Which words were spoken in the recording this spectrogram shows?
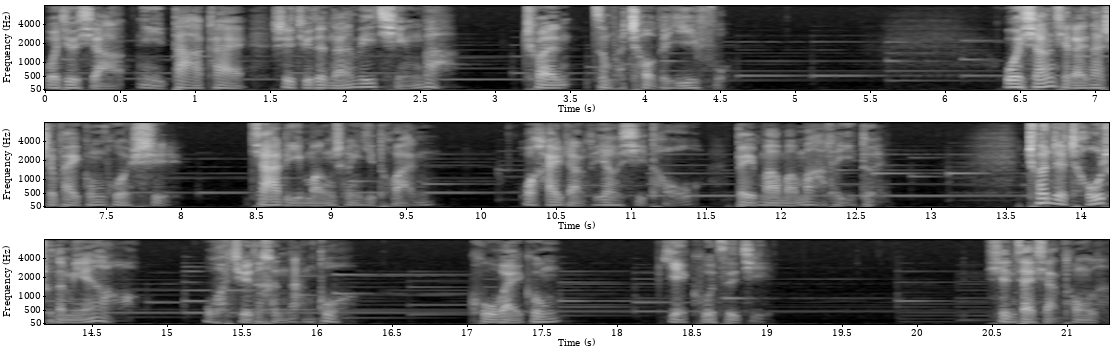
我就想，你大概是觉得难为情吧，穿这么丑的衣服。我想起来那是外公过世，家里忙成一团，我还嚷着要洗头，被妈妈骂了一顿。穿着丑丑的棉袄，我觉得很难过，哭外公，也哭自己。现在想通了，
